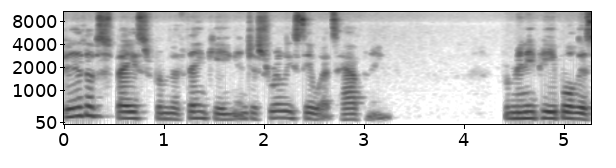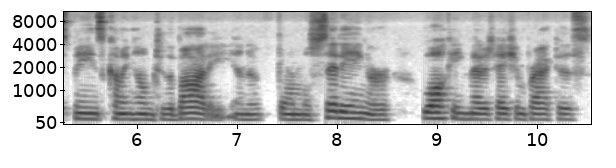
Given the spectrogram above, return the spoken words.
bit of space from the thinking and just really see what's happening. For many people, this means coming home to the body in a formal sitting or walking meditation practice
